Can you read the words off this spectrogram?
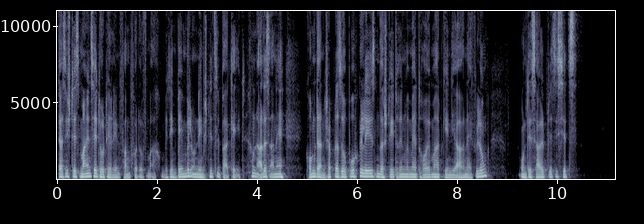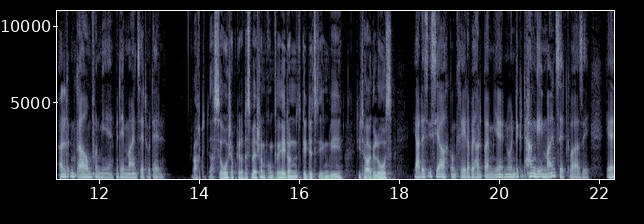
dass ich das Mindset Hotel in Frankfurt aufmache. Mit dem Bembel und dem Schnitzelpaket. Und alles andere kommt dann. Ich habe da so ein Buch gelesen, da steht drin, wenn man Träume hat, gehen die auch in Erfüllung. Und deshalb, das ist jetzt ein Traum von mir mit dem Mindset Hotel. Ach, ach so, ich habe gedacht, das wäre schon konkret und es geht jetzt irgendwie die Tage los. Ja, das ist ja auch konkret, aber halt bei mir nur in der Gedanke im Mindset quasi. Okay?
